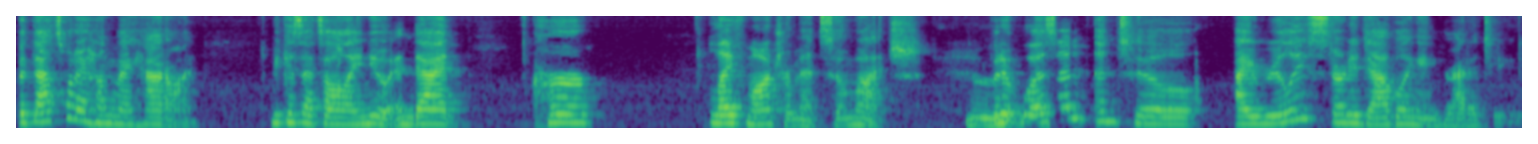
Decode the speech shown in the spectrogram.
But that's what I hung my hat on because that's all I knew. And that her life mantra meant so much. Mm. But it wasn't until I really started dabbling in gratitude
